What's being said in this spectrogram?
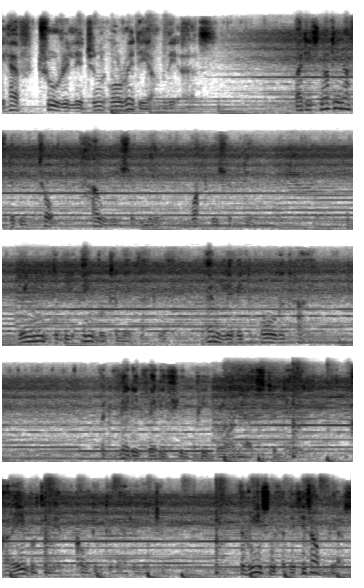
We have true religion already on the earth. But it's not enough to be taught how we should live, what we should do. We need to be able to live that way and live it all the time. But very, very few people on earth today are able to live according to their religion. The reason for this is obvious.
